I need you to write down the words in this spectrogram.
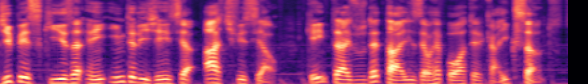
de pesquisa em inteligência artificial. Quem traz os detalhes é o repórter Kaique Santos.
